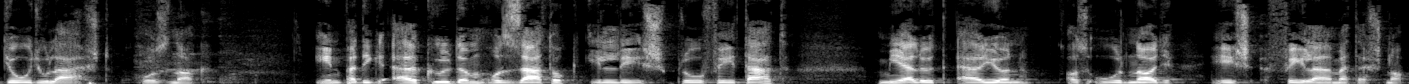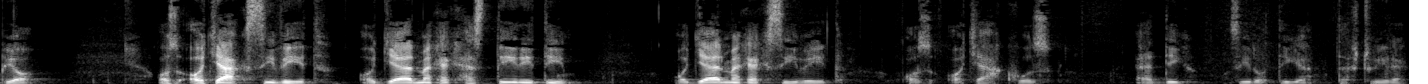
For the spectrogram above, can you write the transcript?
gyógyulást hoznak én pedig elküldöm hozzátok Illés prófétát, mielőtt eljön az Úr nagy és félelmetes napja. Az atyák szívét a gyermekekhez téríti, a gyermekek szívét az atyákhoz. Eddig az írott ige, testvérek.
